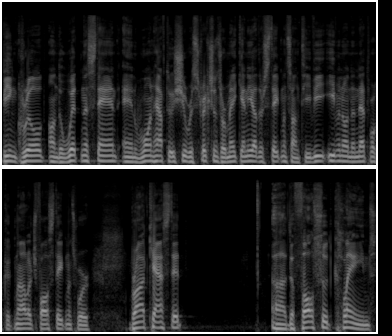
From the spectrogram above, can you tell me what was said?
being grilled on the witness stand and won't have to issue restrictions or make any other statements on TV, even though the network acknowledged false statements were broadcasted. Uh, the falsehood claims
